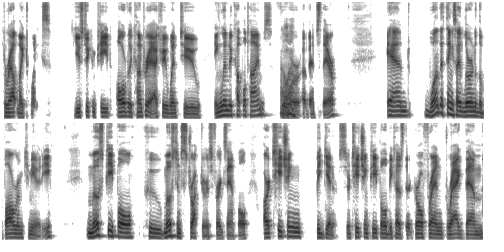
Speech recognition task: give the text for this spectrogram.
throughout my 20s used to compete all over the country. I actually went to england a couple times for oh, wow. events there. And one of the things I learned in the ballroom community, most people who, most instructors, for example, are teaching beginners. They're teaching people because their girlfriend dragged them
